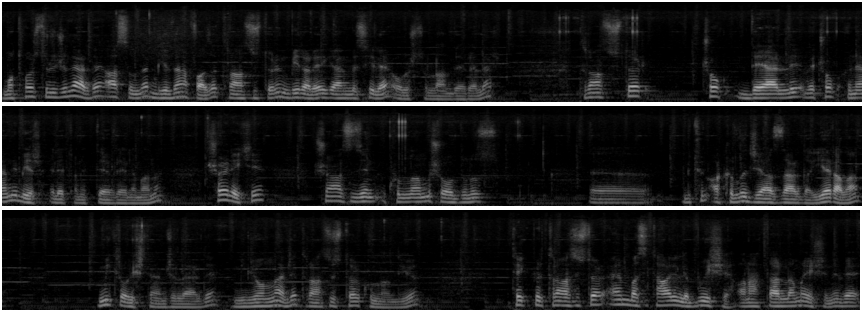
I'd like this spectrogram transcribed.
Motor sürücüler de aslında birden fazla transistörün bir araya gelmesiyle oluşturulan devreler. Transistör çok değerli ve çok önemli bir elektronik devre elemanı. Şöyle ki şu an sizin kullanmış olduğunuz e, bütün akıllı cihazlarda yer alan mikro işlemcilerde milyonlarca transistör kullanılıyor. Tek bir transistör en basit haliyle bu işi, anahtarlama işini ve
